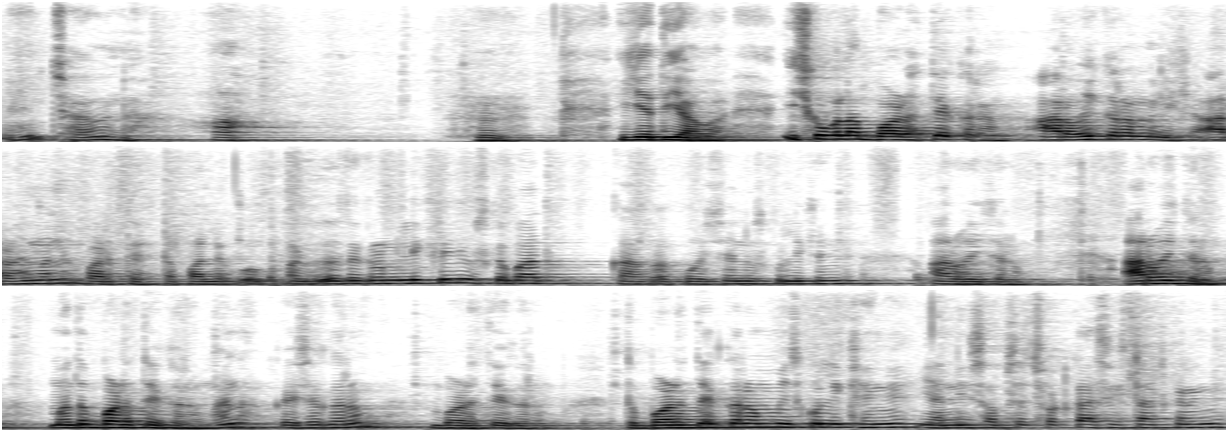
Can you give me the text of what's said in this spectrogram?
नहीं ना? हाँ। ये दिया हुआ। है इसको बोला बढ़ते क्रम, आरोही क्रम में लिखे आरोही माने बढ़ते। तो पहले बढ़ते क्रम लिख लीजिए, उसके बाद का का क्वेश्चन उसको लिखेंगे। आरोही क्रम। आरोही क्रम मतलब बढ़ते क्रम, है ना? कैसे क्रम? बढ़ते क्रम। तो बढ़ते क्रम में इसको लिखेंगे, यानी सबसे छोटका से स्टार्ट करेंगे।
